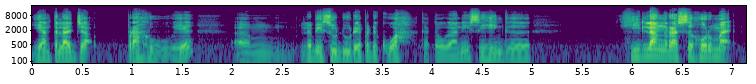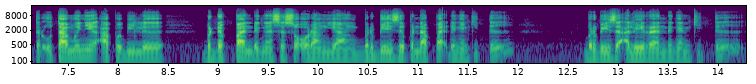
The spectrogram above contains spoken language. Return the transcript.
yang telajak perahu ya um, lebih sudu daripada kuah kata orang ni sehingga hilang rasa hormat terutamanya apabila berdepan dengan seseorang yang berbeza pendapat dengan kita berbeza aliran dengan kita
